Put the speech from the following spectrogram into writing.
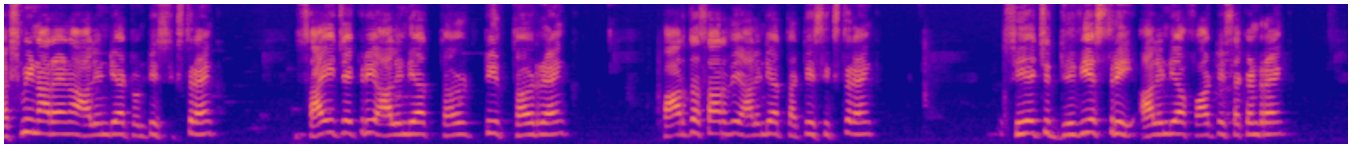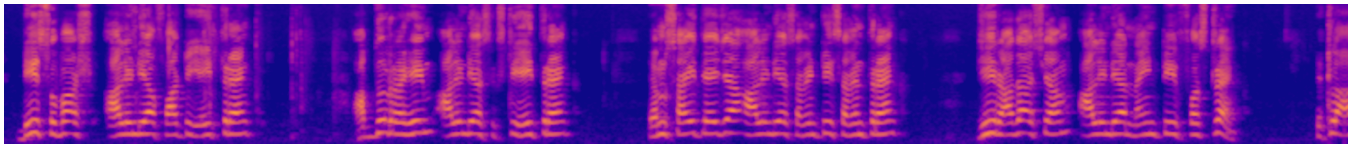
Lakshminarayana all India twenty sixth rank Sai Chakri all India thirty third rank Parthasarathi all India thirty sixth rank CH Divyasri all India forty second rank D Subhash all India forty eighth rank Abdul Rahim all India sixty eighth rank M Sai Teja all India seventy seventh rank G Radhashyam all India ninety first rank. ఇట్లా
